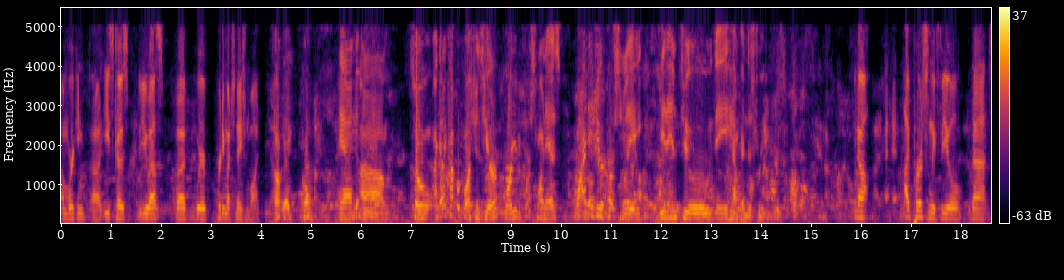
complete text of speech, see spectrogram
I'm working uh, East Coast, the U.S., but we're pretty much nationwide. Okay, cool. And um, So I got a couple questions here for you. The first one is, why did you personally get into the hemp industry? You know, I personally feel that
